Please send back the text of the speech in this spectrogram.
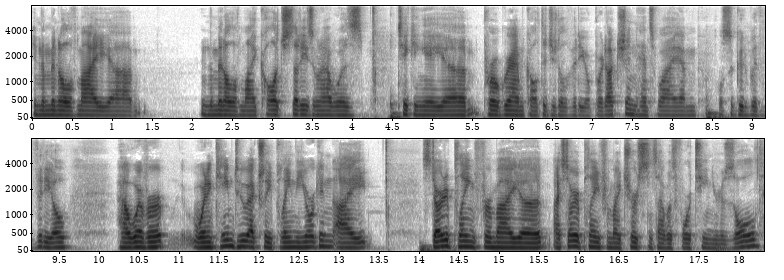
in the middle of my uh, in the middle of my college studies when I was taking a uh, program called digital video production. Hence why I'm also good with video. However, when it came to actually playing the organ, I started playing for my uh, I started playing for my church since I was 14 years old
